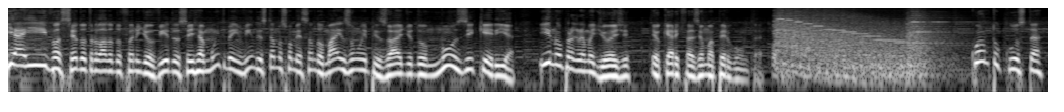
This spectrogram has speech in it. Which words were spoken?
E aí, você do outro lado do fone de ouvido, seja muito bem-vindo. Estamos começando mais um episódio do Musiqueria. E no programa de hoje, eu quero te fazer uma pergunta. Quanto custa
